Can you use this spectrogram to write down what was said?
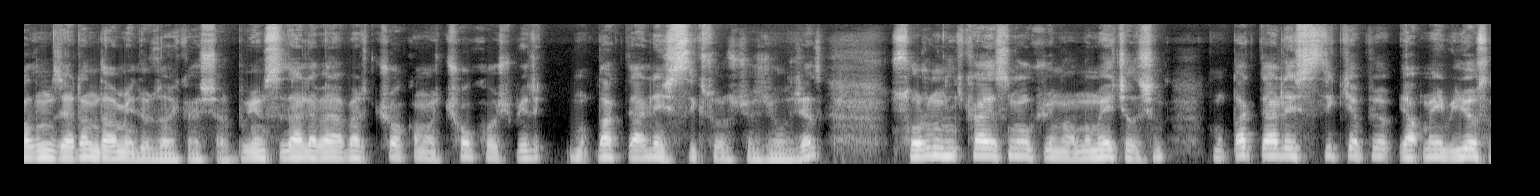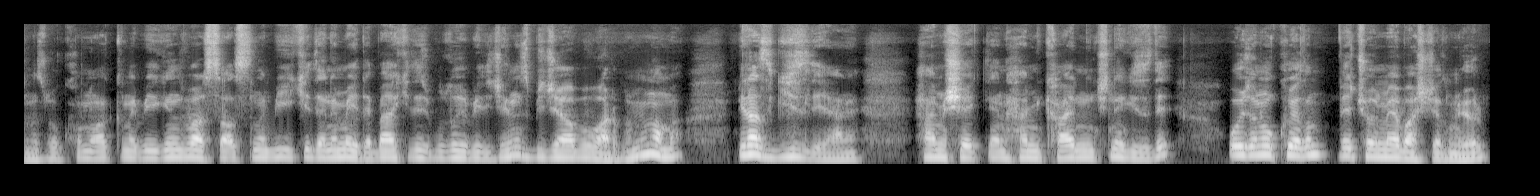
Kaldığımız yerden devam ediyoruz arkadaşlar. Bugün sizlerle beraber çok ama çok hoş bir mutlak değerli eşitlik sorusu çözüyor olacağız. Sorunun hikayesini okuyun, anlamaya çalışın. Mutlak değerli eşitlik yapıyor, yapmayı biliyorsanız, bu konu hakkında bilginiz varsa aslında bir iki denemeyle belki de bulabileceğiniz bir cevabı var bunun ama biraz gizli yani. Hem şeklin hem hikayenin içine gizli. O yüzden okuyalım ve çözmeye başlayalım diyorum.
